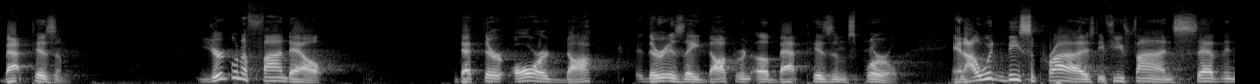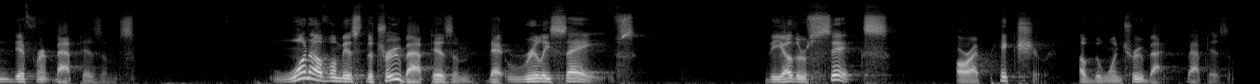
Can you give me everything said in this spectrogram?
baptism, you're going to find out that there are doc- there is a doctrine of baptisms plural. And I wouldn't be surprised if you find seven different baptisms. One of them is the true baptism that really saves. The other six are a picture of the one true baptism.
